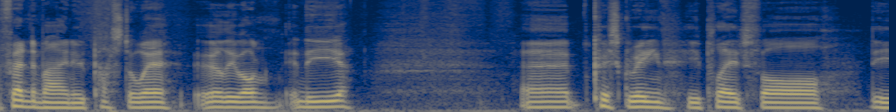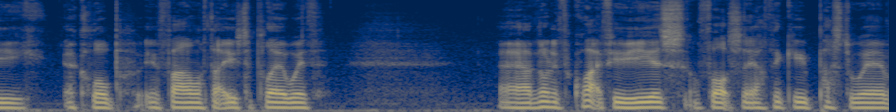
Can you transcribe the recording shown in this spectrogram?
friend of mine who passed away earlier on in the year. Uh, Chris Green, he played for the a club in Falmouth that I used to play with. Uh, I've known him for quite a few years. Unfortunately, I think he passed away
